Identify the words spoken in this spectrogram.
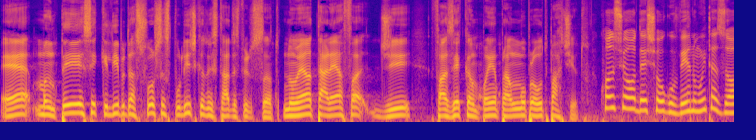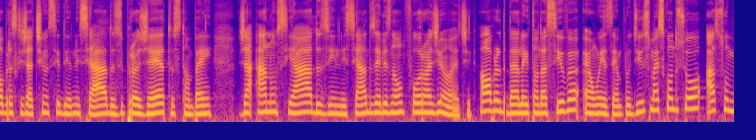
é manter esse equilíbrio das forças políticas no Estado do Espírito Santo. Não é a tarefa de fazer campanha para um ou para outro partido. Quando o senhor deixou o governo, muitas obras que já tinham sido iniciadas e projetos também já anunciados e iniciados, eles não foram adiante. A obra da Leitão da Silva é um exemplo disso, mas quando o senhor assumiu,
